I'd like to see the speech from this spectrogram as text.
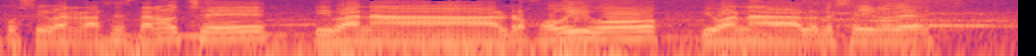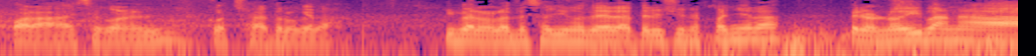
Pues iban a la sexta noche, iban al Rojo Vivo, iban a los desayunos de... Hola, ese con el coche, todo lo que da. Iban a los desayunos de la televisión española, pero no iban a,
